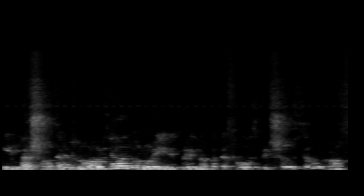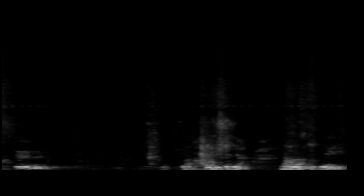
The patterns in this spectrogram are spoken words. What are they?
і, першого тарифного розряду, ну і відповідно ПДФО збільшилося у нас е, надходження на наступний рік.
